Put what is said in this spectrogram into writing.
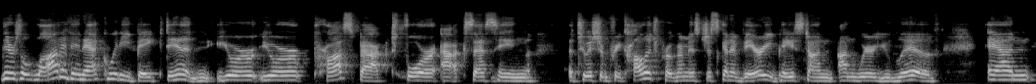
there's a lot of inequity baked in. Your, your prospect for accessing a tuition free college program is just going to vary based on, on where you live. And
